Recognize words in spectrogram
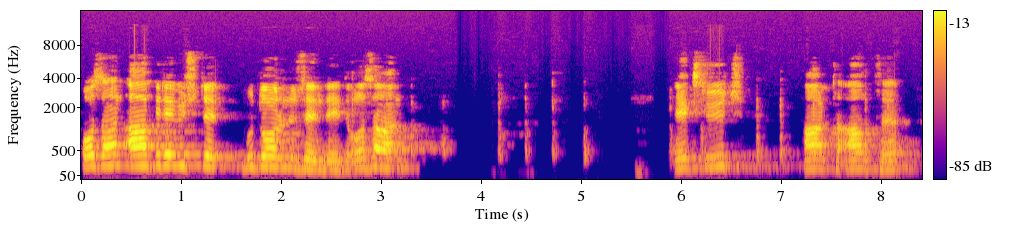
O zaman A1'e 3 de bu doğrunun üzerindeydi. O zaman eksi 3 artı 6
